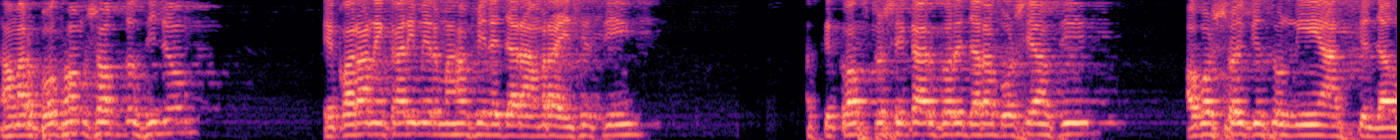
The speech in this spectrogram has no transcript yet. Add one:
আমার প্রথম শব্দ ছিল, এ কোরআনে কারিমের মাহফিলে যারা আমরা এসেছি, আজকে কষ্ট স্বীকার করে যারা বসে আছি অবশ্যই কিছু নিয়ে আজকে যাব।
